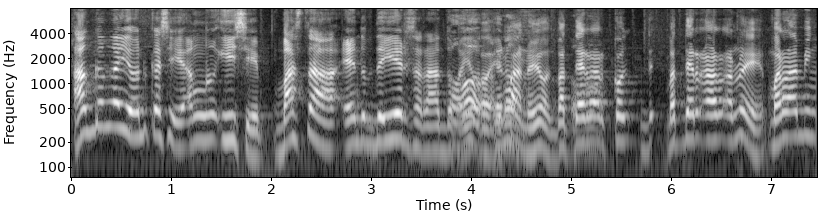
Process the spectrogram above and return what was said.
Hanggang ngayon kasi ang isip, basta end of the year sarado Oo, kayo. Oh, eh, ganun. paano yun? But there are con- but there are ano eh, maraming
